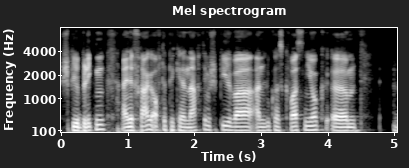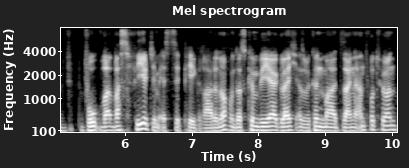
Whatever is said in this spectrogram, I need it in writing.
Spiel blicken. Eine Frage auf der PK nach dem Spiel war an Lukas Kwasniok. Ähm, wo, was fehlt dem SCP gerade noch? Und das können wir ja gleich, also wir können mal seine Antwort hören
